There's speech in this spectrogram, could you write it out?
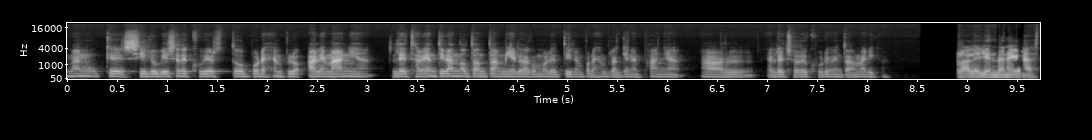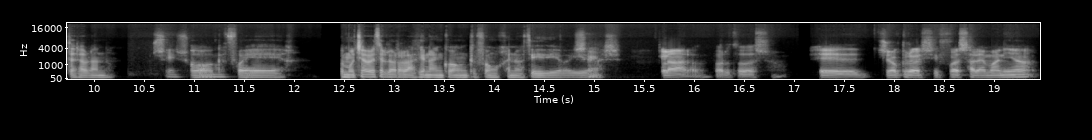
Manu, que si lo hubiese descubierto, por ejemplo, Alemania, le estarían tirando tanta mierda como le tiran, por ejemplo, aquí en España al el hecho de descubrimiento de América. La leyenda negra estás hablando. Sí, O supongo. que fue. que muchas veces lo relacionan con que fue un genocidio y Sí. demás. Claro, por todo eso. Eh, yo creo que si fuese Alemania,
